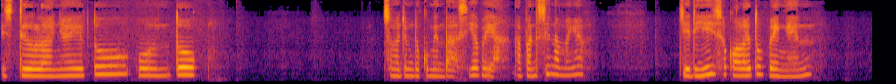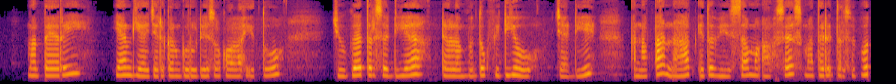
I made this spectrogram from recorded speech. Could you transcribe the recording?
Istilahnya itu untuk semacam dokumentasi apa ya? Apa sih namanya? Jadi sekolah itu pengen materi yang diajarkan guru di sekolah itu juga tersedia dalam bentuk video. Jadi anak-anak itu bisa mengakses materi tersebut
